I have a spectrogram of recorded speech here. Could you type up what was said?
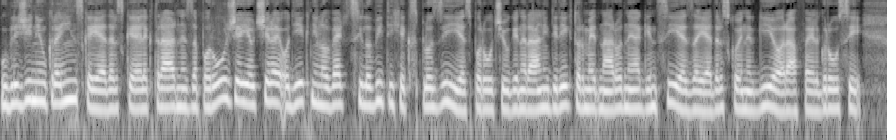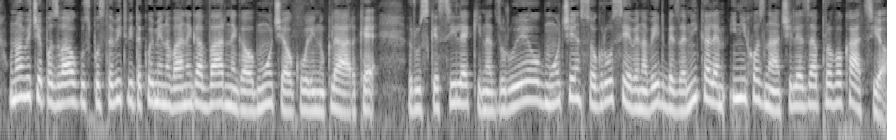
V bližini ukrajinske jedrske elektrarne Zaporožje je včeraj odjeknilo več silovitih eksplozij, je sporočil generalni direktor Mednarodne agencije za jedrsko energijo Rafael Grossi. Vnovič je pozval k vzpostavitvi tako imenovanega varnega območja okoli nuklearke. Ruske sile, ki nadzorujejo območje, so Grossijeve navedbe zanikale in jih označile za provokacijo.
